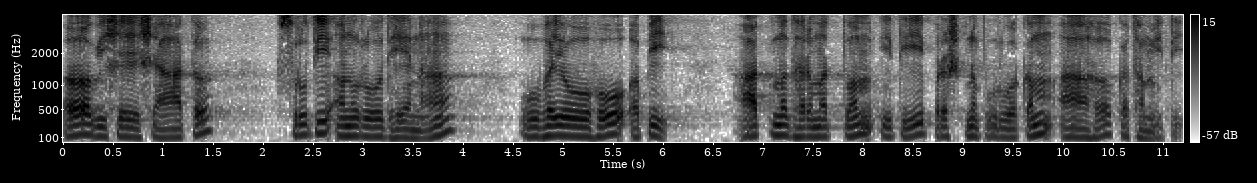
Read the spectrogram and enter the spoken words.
अविशेषात श्रुति अनुरोधेन उभयो अपि आत्मधर्मत्वम इति प्रश्नपूर्वकम आह कथम इति।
